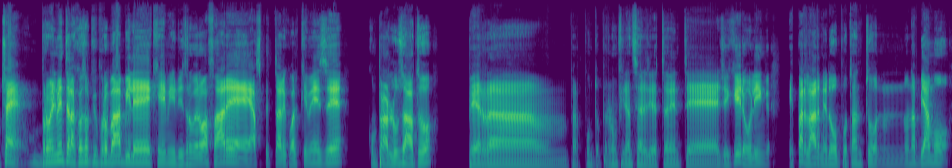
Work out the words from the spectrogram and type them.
Cioè, probabilmente la cosa più probabile che mi ritroverò a fare è aspettare qualche mese, comprarlo usato per, uh, per, appunto, per non finanziare direttamente J.K. Rowling e parlarne dopo. Tanto non abbiamo.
